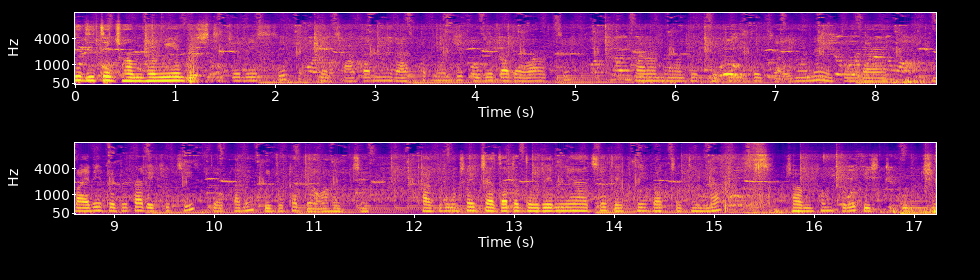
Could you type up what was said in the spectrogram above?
দিতে দিতে ঝমঝমিয়ে বৃষ্টি চলে এসছে। ছাতা নিয়ে রাস্তার মধ্যে পুজোটা দেওয়া হচ্ছে। কারণ আমাদের টোটো তো জায়গা নেই তো বাইরে টোটোটা রেখেছি, তো ওখানে পুজোটা দেওয়া হচ্ছে। ঠাকুরমশাই চাঁদাটা ধরে নিয়ে আছে, দেখতেই পাচ্ছ তোমরা। ঝমঝম করে বৃষ্টি পড়ছে।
